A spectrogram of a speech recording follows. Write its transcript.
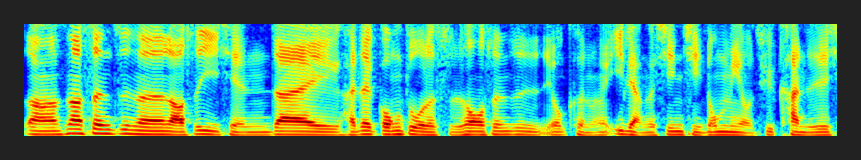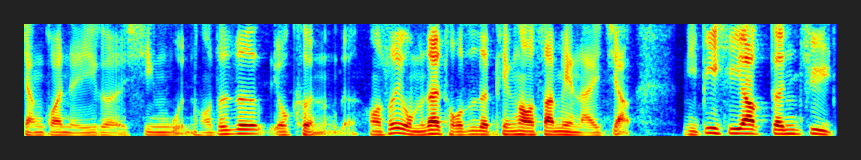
啊，那甚至呢，老师以前在还在工作的时候，甚至有可能一两个星期都没有去看这些相关的一个新闻哦，这是有可能的哦。所以我们在投资的偏好上面来讲，你必须要根据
